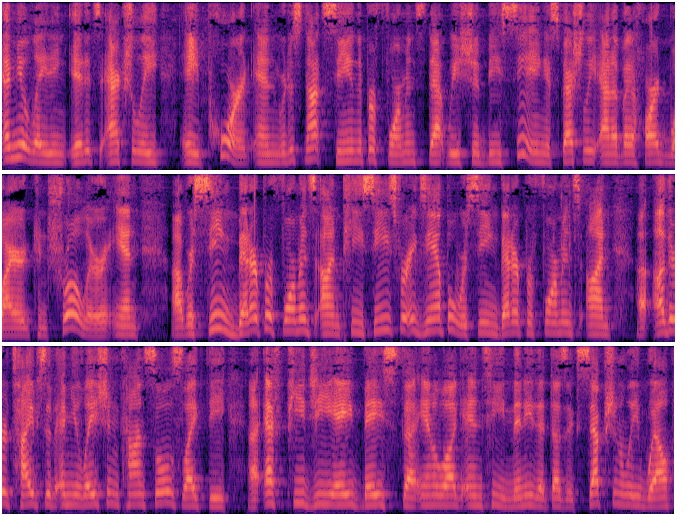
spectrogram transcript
emulating it. It's actually a port, and we're just not seeing the performance that we should be seeing, especially out of a hardwired controller. And uh, we're seeing better performance on PCs, for example. We're seeing better performance on uh, other types of emulation consoles like the uh, FPGA based uh, Analog NT Mini that does exceptionally well.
